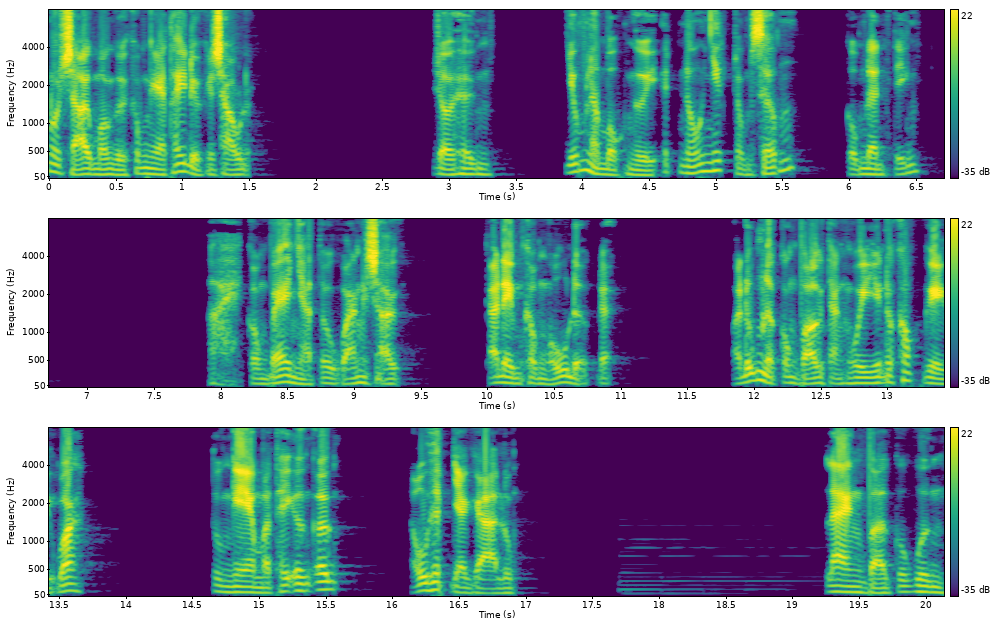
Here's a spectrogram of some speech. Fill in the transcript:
nó sợ mọi người không nghe thấy được cái sau đó. Rồi Hưng Giống là một người ít nói nhất trong xóm Cũng lên tiếng. À, Con bé nhà tôi quảng sợ Cả đêm không ngủ được đó. Mà đúng là con vợ thằng Huy nó khóc ghê quá. Tôi nghe mà thấy ớn ớn Nổi hết da gà luôn. Lan vợ của Quân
